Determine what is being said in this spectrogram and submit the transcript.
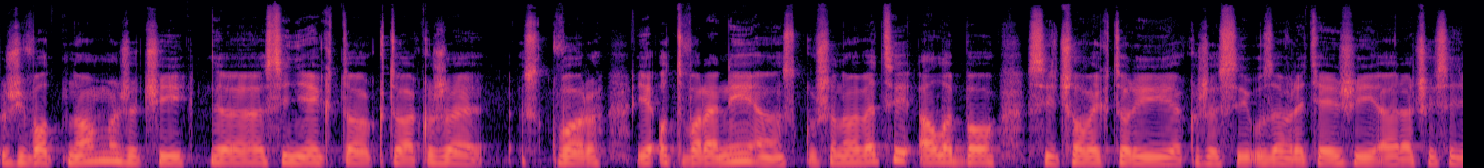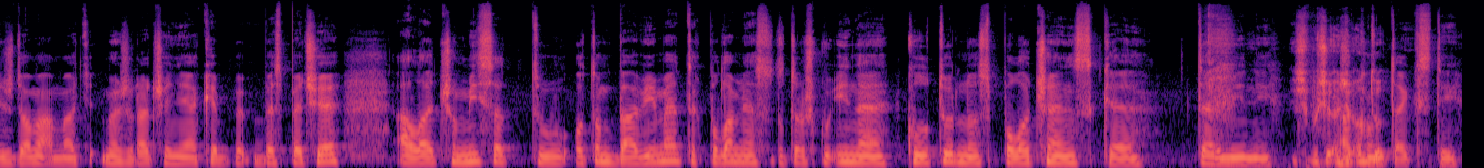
životnom, že či e, si niekto, kto akože skôr je otvorený a skúša nové veci, alebo si človek, ktorý akože si uzavretejší a radšej sedíš doma a mať, máš radšej nejaké bezpečie. Ale čo my sa tu o tom bavíme, tak podľa mňa sú to trošku iné kultúrno-spoločenské termíny a kontexty.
